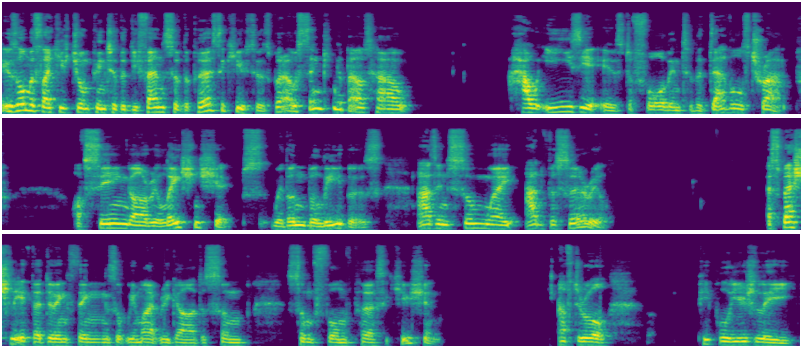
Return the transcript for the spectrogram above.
It was almost like he's jumping to the defense of the persecutors, but I was thinking about how, how easy it is to fall into the devil's trap of seeing our relationships with unbelievers as in some way adversarial especially if they're doing things that we might regard as some some form of persecution. After all, people usually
